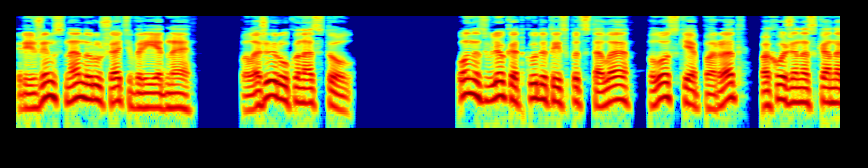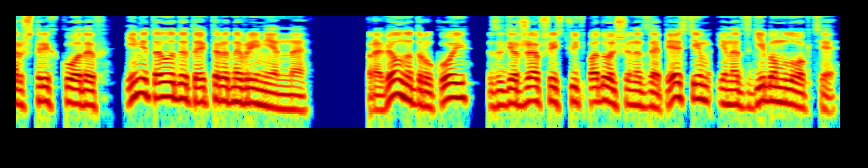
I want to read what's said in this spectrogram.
режим сна нарушать вредно. Положи руку на стол». Он извлек откуда-то из-под стола плоский аппарат, похожий на сканер штрих-кодов, и металлодетектор одновременно. Провел над рукой, задержавшись чуть подольше над запястьем и над сгибом локтя.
